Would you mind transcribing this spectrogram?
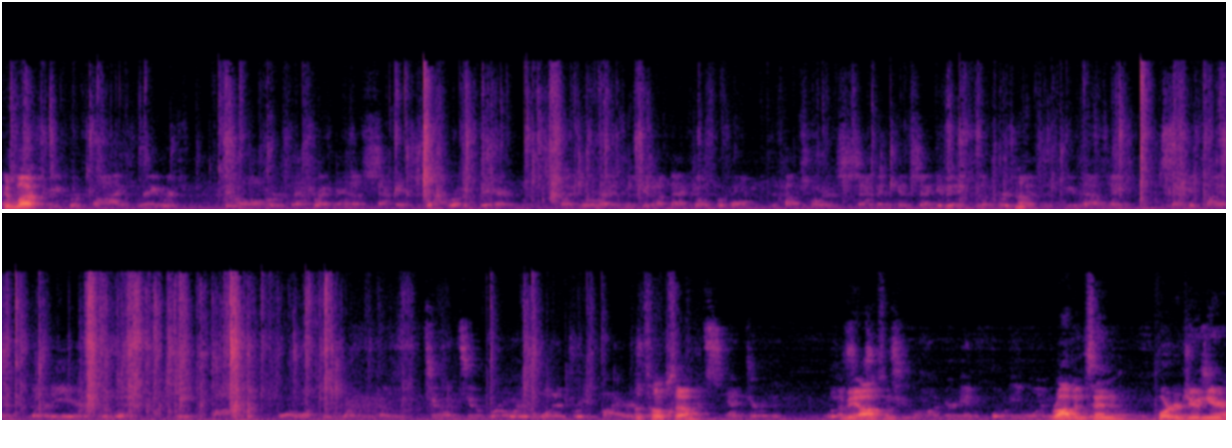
Good luck. Let's hope so. That'd be awesome. Robinson, Porter Jr.,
